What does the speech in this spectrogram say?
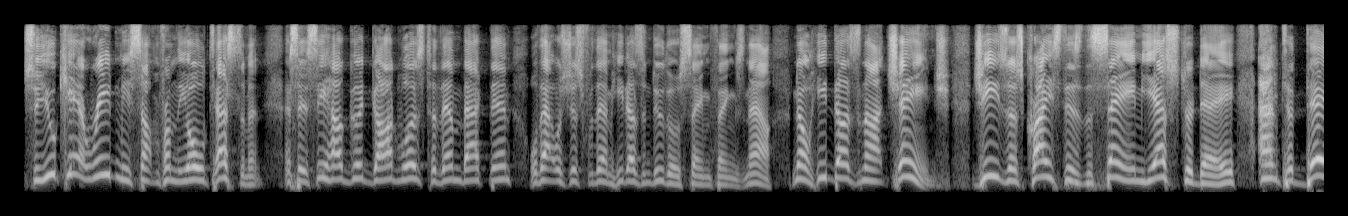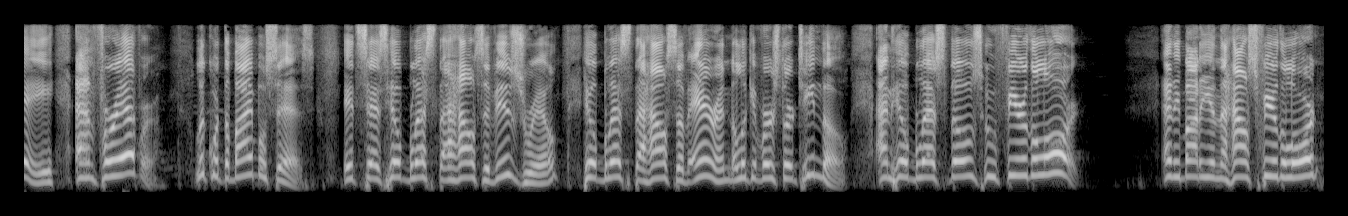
So you can't read me something from the Old Testament and say, see how good God was to them back then? Well, that was just for them. He doesn't do those same things now. No, He does not change. Jesus Christ is the same yesterday and today and forever. Look what the Bible says. It says he'll bless the house of Israel. He'll bless the house of Aaron. Now look at verse 13 though. And he'll bless those who fear the Lord. Anybody in the house fear the Lord?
